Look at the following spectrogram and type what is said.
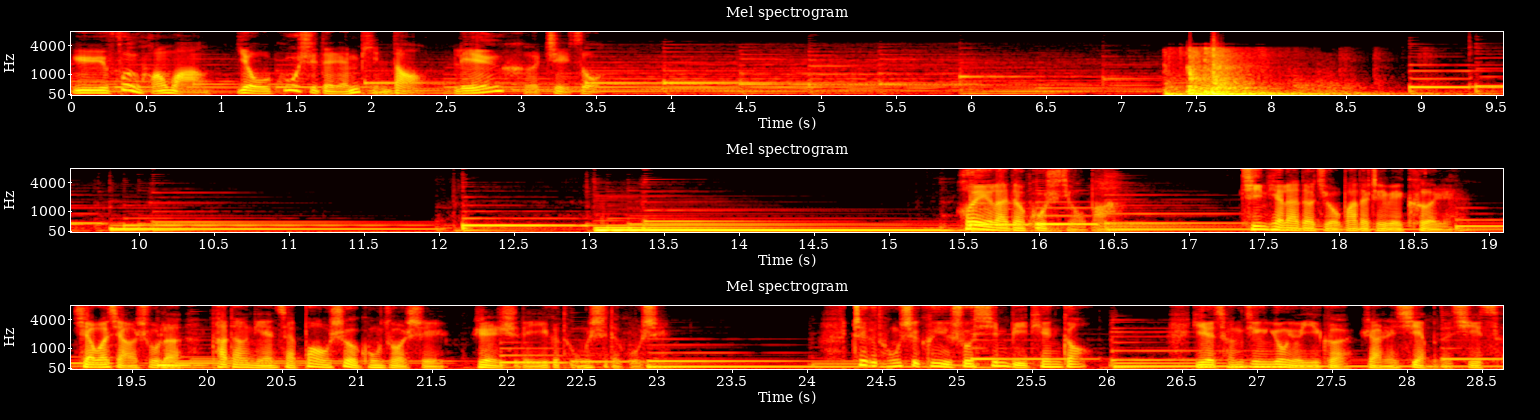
与凤凰网有故事的人频道联合制作。欢迎来到故事酒吧。今天来到酒吧的这位客人，向我讲述了他当年在报社工作时认识的一个同事的故事。这个同事可以说心比天高，也曾经拥有一个让人羡慕的妻子，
